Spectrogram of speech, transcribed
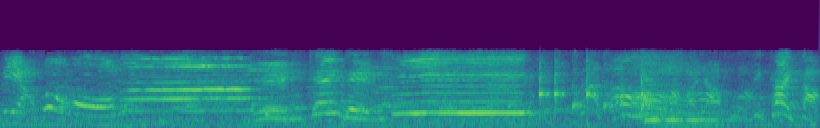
别说我啊！平天平心。哎呀，是太大，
